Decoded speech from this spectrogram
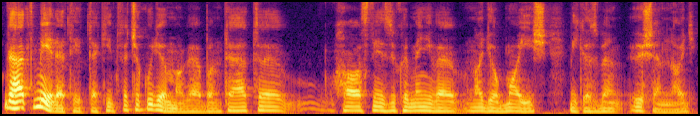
De hát méretét tekintve csak úgy önmagában. Tehát ha azt nézzük, hogy mennyivel nagyobb ma is, miközben ő sem nagy,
